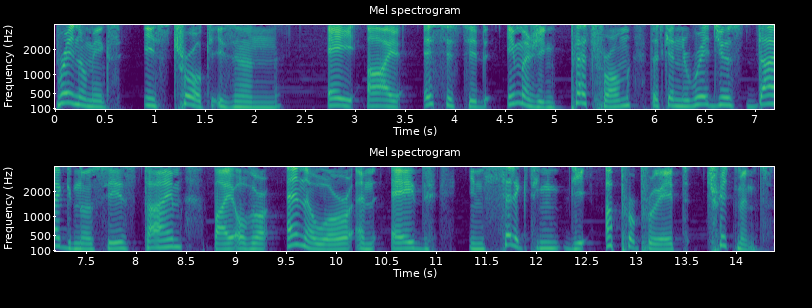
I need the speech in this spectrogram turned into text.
Brainomix e-Stroke is an AI assisted imaging platform that can reduce diagnosis time by over an hour and aid in selecting the appropriate treatment.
